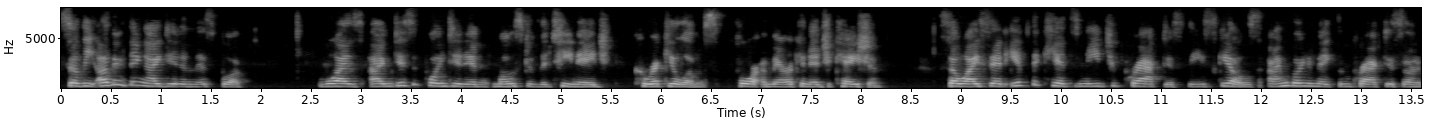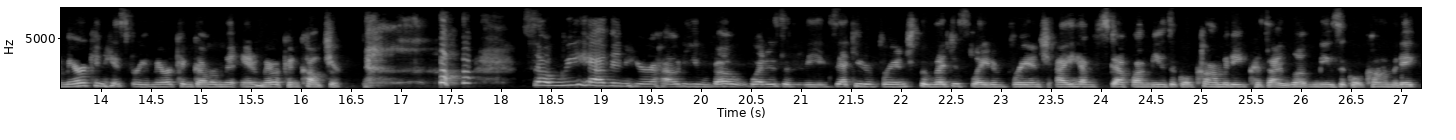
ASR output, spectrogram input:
So, the other thing I did in this book was I'm disappointed in most of the teenage curriculums for American education. So I said, if the kids need to practice these skills, I'm going to make them practice on American history, American government, and American culture. so we have in here how do you vote? What is it, the executive branch, the legislative branch? I have stuff on musical comedy because I love musical comedy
